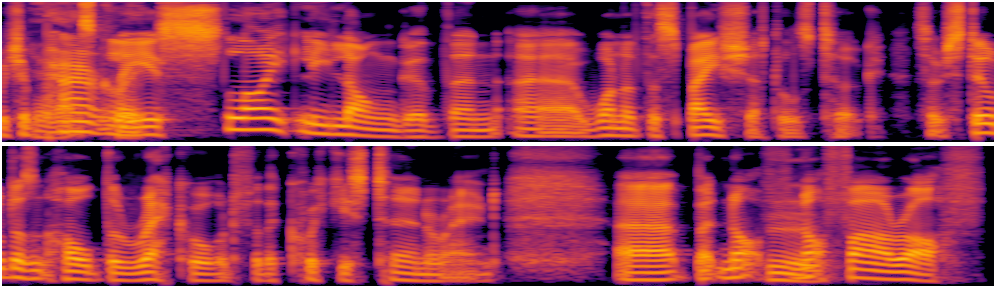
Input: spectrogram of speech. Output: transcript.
which Yeah, apparently is slightly longer than uh, one of the space shuttles took. So it still doesn't hold the record for the quickest turnaround, uh, but not Hmm. not far off.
